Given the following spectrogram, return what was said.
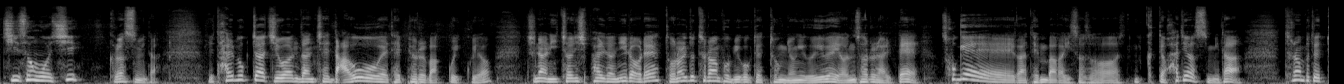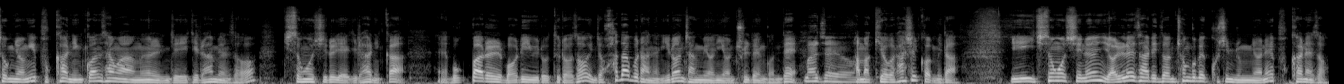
지성호 씨. 그렇습니다. 이 탈북자 지원 단체 나우의 대표를 맡고 있고요. 지난 2018년 1월에 도널드 트럼프 미국 대통령이 의회 연설을 할 때 소개가 된 바가 있어서 그때 화제였습니다. 트럼프 대통령이 북한 인권 상황을 이제 얘기를 하면서 지성호 씨를 얘기를 하니까 예, 목발을 머리 위로 들어서 이제 화답을 하는 이런 장면이 연출된 건데 맞아요. 아마 기억을 하실 겁니다. 이 지성호 씨는 14살이던 1996년에 북한에서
